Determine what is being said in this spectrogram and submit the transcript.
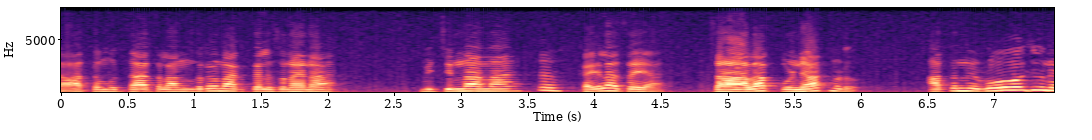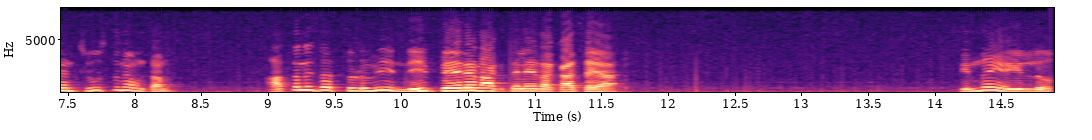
తాత ముత్తాతలందరూ నాకు తెలుసు నాయన. మీ చిన్నాన్న కైలాసయ్య చాలా పుణ్యాత్ముడు. అతన్ని రోజు నేను చూస్తూనే ఉంటాను. అతని దత్తుడివి నీ పేరే నాకు తెలియదా కాచయ్య తిన్నయ్య ఇల్లు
